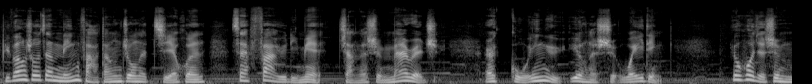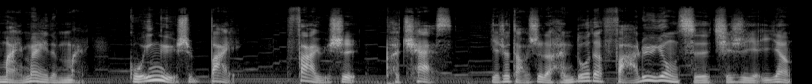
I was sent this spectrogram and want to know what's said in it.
比方说，在民法当中的结婚，在法语里面讲的是 marriage，而古英语用的是 wedding。又或者是买卖的买，古英语是 buy，法语是 purchase。也就导致了很多的法律用词，其实也一样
